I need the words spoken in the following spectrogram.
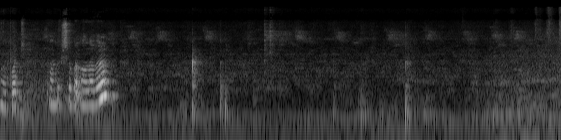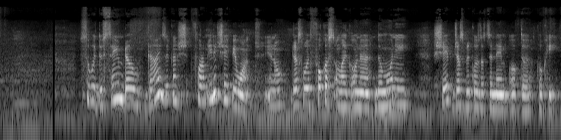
So put powdered sugar all over so with the same dough. Guys you can form any shape you want you know? Just we focused on like on a domoni shape just because that's the name of the cookie.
